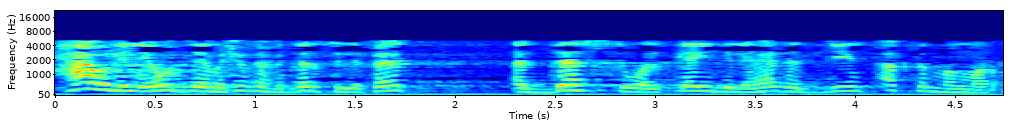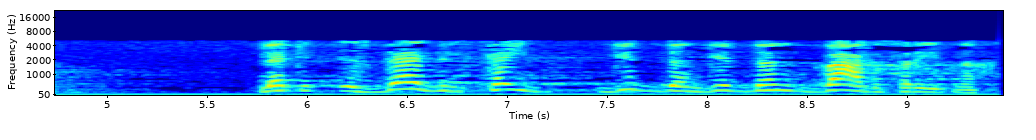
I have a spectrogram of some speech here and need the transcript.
حاول اليهود زي ما شفنا في الدرس اللي فات الدس والكيد لهذا الدين أكثر من مرة. لكن ازداد الكيد جدا جدا بعد سرية نخل.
